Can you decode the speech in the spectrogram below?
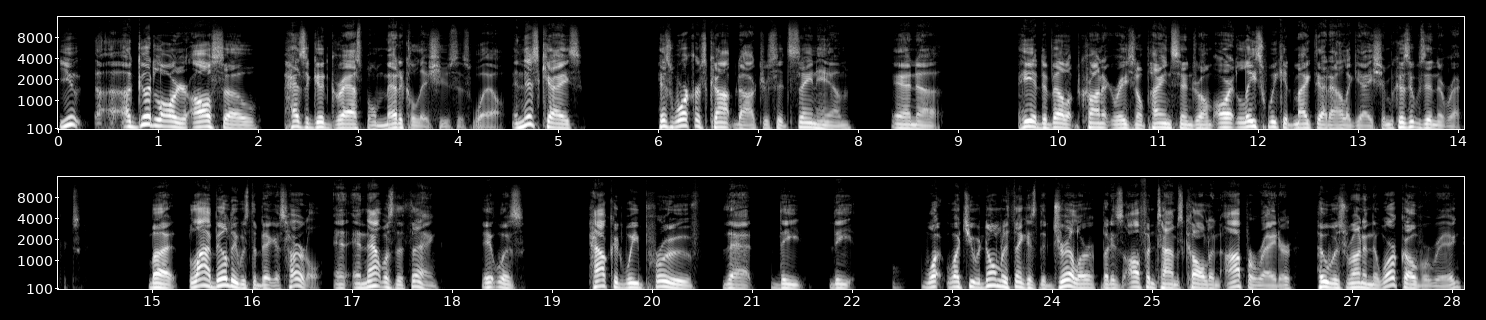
you a good lawyer also has a good grasp on medical issues as well. In this case, his workers' comp doctors had seen him and uh, he had developed chronic regional pain syndrome, or at least we could make that allegation because it was in the records. But liability was the biggest hurdle. And, and that was the thing. It was how could we prove that the the what what you would normally think is the driller, but is oftentimes called an operator who was running the workover rig.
